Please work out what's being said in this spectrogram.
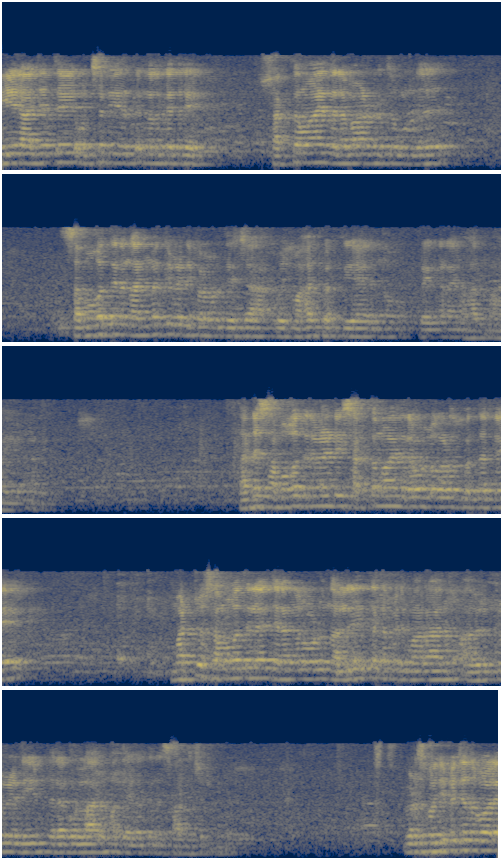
ഈ രാജ്യത്തെ ഉച്ചനീതത്വങ്ങൾക്കെതിരെ ശക്തമായ നിലപാടെടുത്തുകൊണ്ട് സമൂഹത്തിന് നന്മയ്ക്ക് വേണ്ടി പ്രവർത്തിച്ച ഒരു മഹത് വ്യക്തിയായിരുന്നു പ്രിയങ്കനായ മഹാത്മാ അയ്യങ്കാളി. തന്റെ സമൂഹത്തിന് വേണ്ടി ശക്തമായ നിലകൊള്ളുകളൊപ്പം തന്നെ മറ്റു സമൂഹത്തിലെ ജനങ്ങളോടും നല്ല രീതിയിൽ തന്നെ പെരുമാറാനും അവർക്ക് വേണ്ടിയും നിലകൊള്ളാനും അദ്ദേഹത്തിന് സാധിച്ചിട്ടുണ്ട്. ഇവിടെ സൂചിപ്പിച്ചതുപോലെ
